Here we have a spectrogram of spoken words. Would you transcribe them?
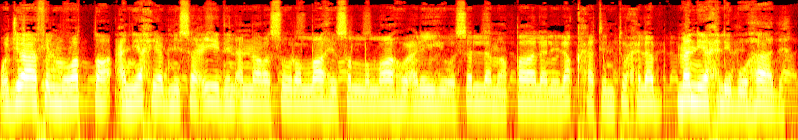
وجاء في الموطأ عن يحيى بن سعيد أن رسول الله صلى الله عليه وسلم قال للقحة تحلب من يحلب هذا؟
